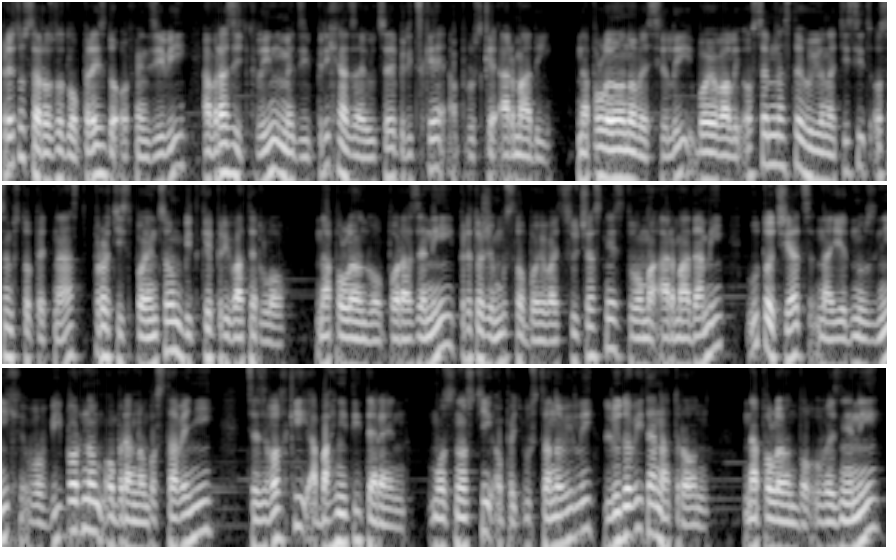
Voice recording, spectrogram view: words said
preto sa rozhodlo prejsť do ofenzívy a vraziť klin medzi prichádzajúce britské a pruské armády. Napoleónové sily bojovali 18. júna 1815 proti spojencom v bitke pri Waterloo. Napoleon bol porazený, pretože musel bojovať súčasne s dvoma armádami, útočiac na jednu z nich vo výbornom obrannom postavení cez vlhký a bahnitý terén. Mocnosti opäť ustanovili ľudovita na trón. Napoleon bol uväznený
